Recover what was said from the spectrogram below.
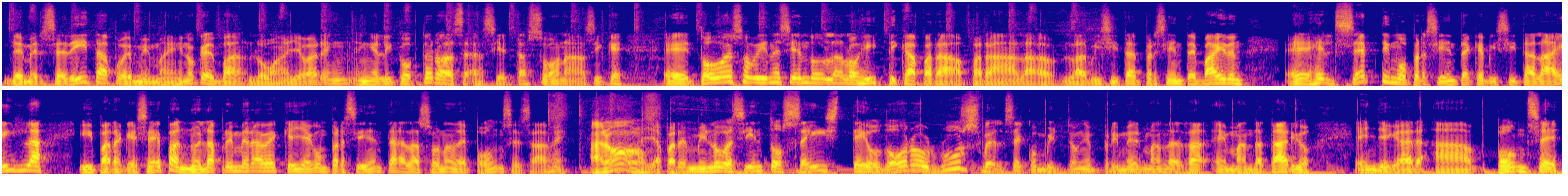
de Mercedita, pues me imagino que lo van a llevar en, helicóptero a, a ciertas zonas. Así que eh, todo eso viene siendo la logística para, para la, la visita del presidente Biden. Es el séptimo presidente que visita la isla y para que sepan, no es la primera vez que llega un presidente a la zona de Ponce, ¿sabes? Ah, no. Allá para el 1906, Teodoro Roosevelt se convirtió en el primer mandata- en mandatario en llegar a Ponce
